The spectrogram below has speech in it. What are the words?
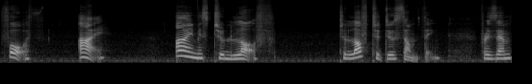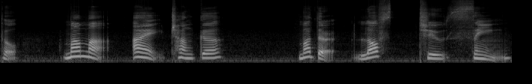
Fourth, 爱. 爱 means to love. To love to do something. For example, 妈妈爱唱歌。Mother loves to sing.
